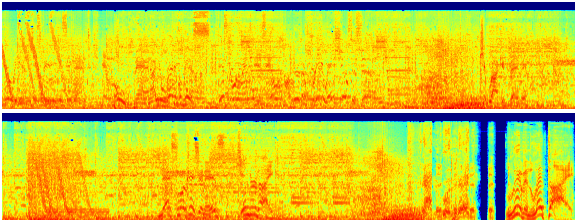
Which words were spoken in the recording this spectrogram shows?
eagerly anticipating this event, and Oh man, are you ready for this? this tournament is held under the free ratio system. Keep rocking, baby. Next location is Kinder Dyke. Live and let die.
